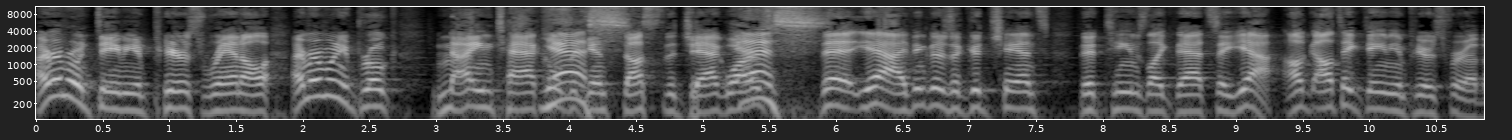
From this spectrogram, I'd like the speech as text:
I remember when Dameon Pierce ran all. I remember when he broke nine tackles yes. against us, the Jaguars. Yes. That yeah, I think there's a good chance that teams like that say, yeah, I'll I'll take Dameon Pierce for a,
